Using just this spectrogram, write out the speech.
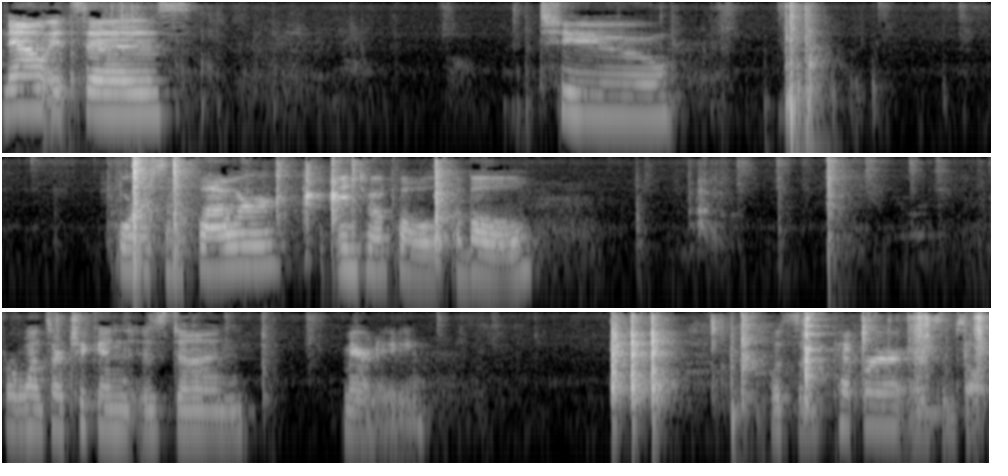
Now it says to pour some flour into a bowl, a bowl for once our chicken is done marinating with some pepper and some salt.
